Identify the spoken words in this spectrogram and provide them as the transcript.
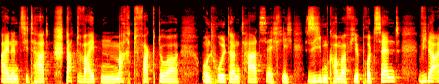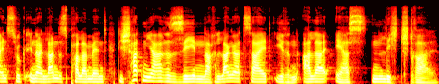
einen Zitat stadtweiten Machtfaktor und holt dann tatsächlich 7,4 Prozent. Wiedereinzug in ein Landesparlament. Die Schattenjahre sehen nach langer Zeit ihren allerersten Lichtstrahl.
